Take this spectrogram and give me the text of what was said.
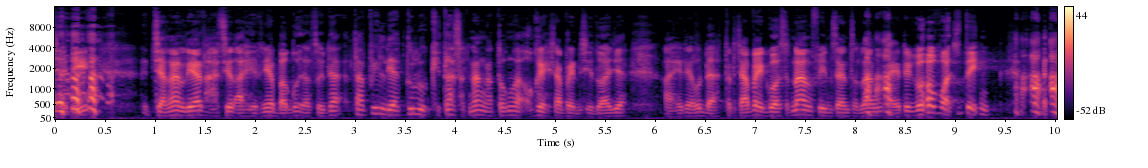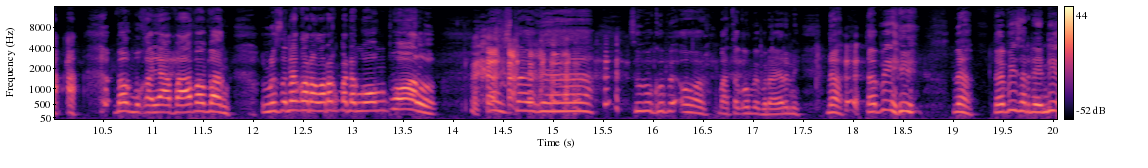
Jadi jangan lihat hasil akhirnya bagus atau tidak tapi lihat dulu kita senang atau enggak oke sampai di situ aja. Akhirnya udah tercapai gue senang Vincent senang akhirnya gue posting. Bang bukannya apa-apa bang? Lu senang orang-orang pada ngompol. Astaga. Coba gue oh mata gue berair nih. Nah tapi Nah, tapi Sardendi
